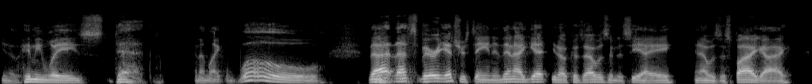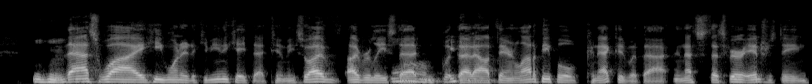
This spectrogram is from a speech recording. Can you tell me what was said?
you know Hemingway's death, and I'm like, whoa, that mm-hmm. that's very interesting. And then I get you know because I was in the CIA and I was a spy guy. Mm-hmm. That's why he wanted to communicate that to me. So I've I've released oh, that and put that out there, and a lot of people connected with that, and that's that's very interesting.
